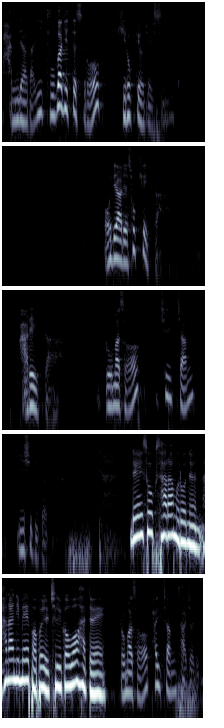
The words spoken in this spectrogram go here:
반대하다 이 두 가지 뜻으로 기록되어져 있습니다. 어디 아래 속해 있다. 아래 있다. 로마서 7장 22절입니다. 내 속 사람으로는 하나님의 법을 즐거워하되 로마서 8장 4절입니다.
